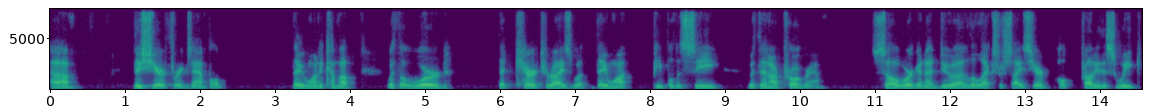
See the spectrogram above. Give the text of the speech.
Um, this year, for example, they want to come up with a word that characterize what they want people to see within our program. So we're going to do a little exercise here, probably this week,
